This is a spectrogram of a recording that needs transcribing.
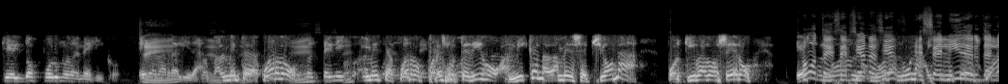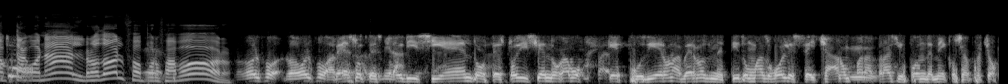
que el 2 por 1 de México. Era la realidad. Totalmente de acuerdo. Técnico- Totalmente de acuerdo. Por eso te digo, a mí Canadá me decepciona, porque iba 2-0. ¿Cómo te no- decepciona no si es, el líder del octagonal, Rodolfo, por favor? Rodolfo, Rodolfo, a ver, eso a te mira. estoy diciendo, te estoy diciendo, Gabo, que pudieron habernos metido más goles, se echaron para atrás y fue donde México se aprovechó.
